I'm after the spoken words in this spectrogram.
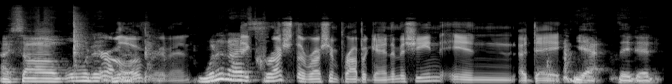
I saw. What, did- they're all over it, man. what did I? They crushed the Russian propaganda machine in a day. Yeah, they did.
